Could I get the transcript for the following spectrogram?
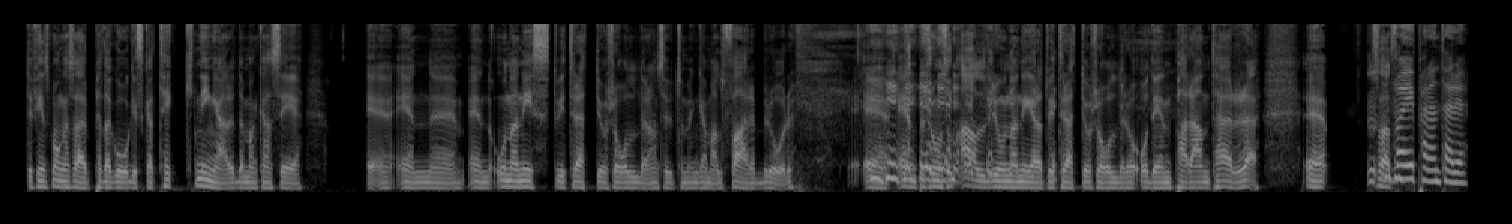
det finns många så här pedagogiska teckningar där man kan se eh, en, eh, en onanist vid 30 års ålder, han ser ut som en gammal farbror. Eh, En person som aldrig onanerat vid 30 års ålder och det är en parentherre. Eh, Så att, Vad är parentare?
